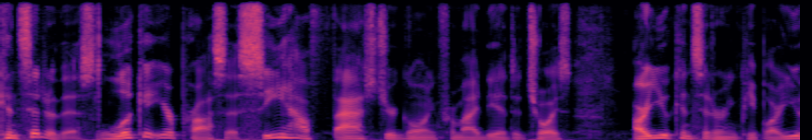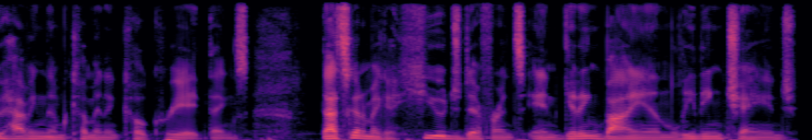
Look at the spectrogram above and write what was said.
consider this. Look at your process. See how fast you're going from idea to choice. Are you considering people? Are you having them come in and co-create things? That's going to make a huge difference in getting buy-in, leading change,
